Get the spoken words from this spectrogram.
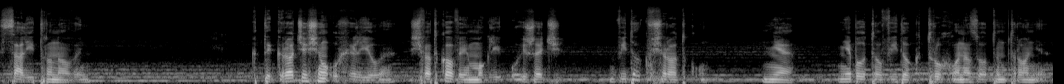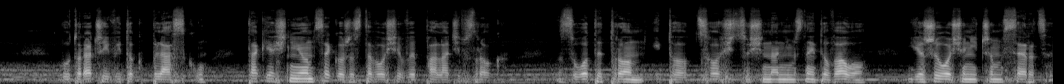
sali tronowej. Gdy grocie się uchyliły, świadkowie mogli ujrzeć widok w środku. Nie, nie był to widok truchła na złotym tronie. Był to raczej widok blasku, tak jaśniejącego, że stawał się wypalać wzrok. Złoty tron i to coś, co się na nim znajdowało, jeżyło się niczym serce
